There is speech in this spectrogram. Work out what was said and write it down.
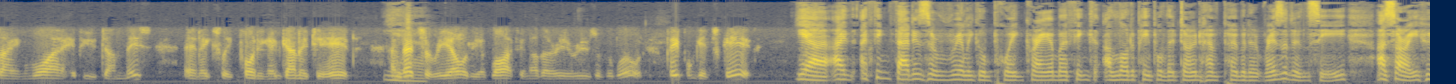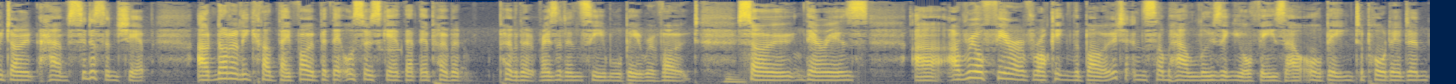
saying, why have you done this? And actually pointing a gun at your head. And that's a reality of life in other areas of the world. People get scared. Yeah, I, I think that is a really good point, Graham. I think a lot of people that don't have permanent residency, uh, sorry, who don't have citizenship, uh, not only can't they vote, but they're also scared that their permanent permanent residency will be revoked. So there is uh, a real fear of rocking the boat and somehow losing your visa or being deported. And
